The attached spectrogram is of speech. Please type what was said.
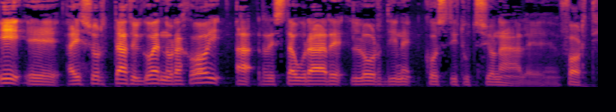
e eh, ha esortato il governo Rajoy a restaurare l'ordine costituzionale. Forti.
